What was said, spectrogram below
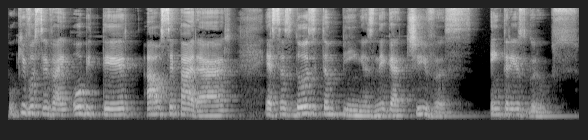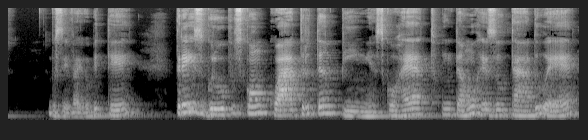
O que você vai obter ao separar essas 12 tampinhas negativas em três grupos? Você vai obter três grupos com quatro tampinhas, correto? Então, o resultado é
